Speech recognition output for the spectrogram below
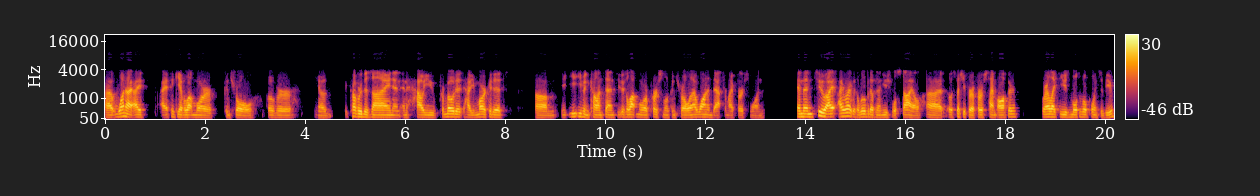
Uh, one, I, I think you have a lot more control over, you know, the cover design and, and how you promote it, how you market it, um, even content. There's a lot more personal control, and I wanted that for my first one. And then two, I, I write with a little bit of an unusual style, uh, especially for a first-time author, where I like to use multiple points of view,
